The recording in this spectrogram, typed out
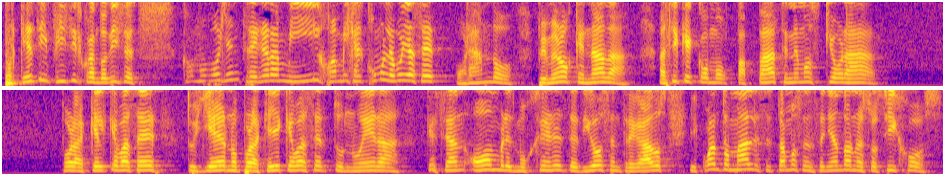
Porque es difícil cuando dices, ¿cómo voy a entregar a mi hijo, a mi hija? ¿Cómo le voy a hacer? Orando, primero que nada. Así que como papás tenemos que orar por aquel que va a ser tu yerno, por aquella que va a ser tu nuera, que sean hombres, mujeres de Dios entregados. Y cuánto más les estamos enseñando a nuestros hijos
